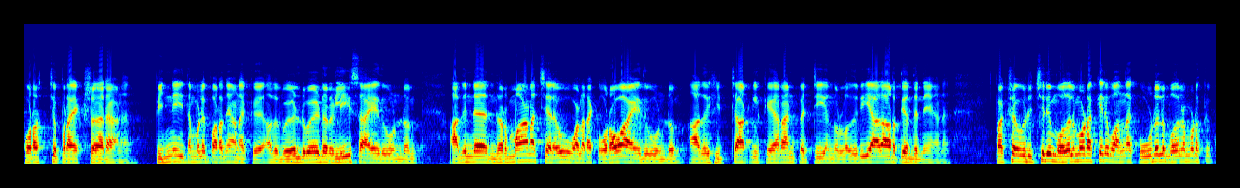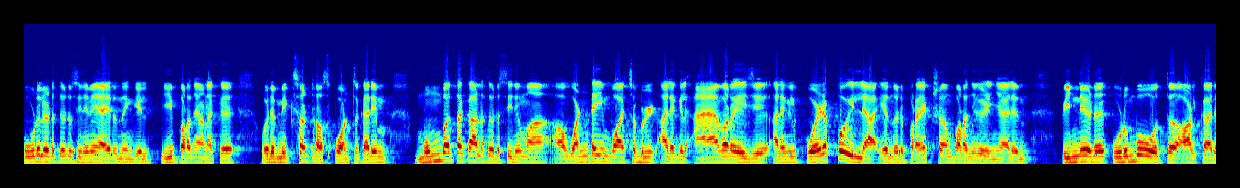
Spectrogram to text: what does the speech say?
കുറച്ച് പ്രേക്ഷകരാണ്. പിന്നെ ഈ നമ്മൾ പറഞ്ഞ കണക്ക് അത് വേൾഡ് വൈഡ് റിലീസ് ആയതുകൊണ്ടും അതിന്റെ നിർമ്മാണ ചെലവ് വളരെ കുറവായതുകൊണ്ടും അത് ഹിറ്റ് ചാർട്ടിൽ കയറാൻ പറ്റി എന്നുള്ളത് ഒരു യാഥാർത്ഥ്യം തന്നെയാണ്. പക്ഷേ ഒരു ഇച്ചിരി മുതൽ മുടക്കിൽ വന്ന കൂടുതൽ മുതൽ മുടക്ക് കൂടുതലെടുത്ത ഒരു സിനിമയായിരുന്നെങ്കിൽ ഈ പറഞ്ഞ കണക്ക് ഒരു മിക്സഡ് റെസ്പോൺസ് കാര്യം മുമ്പത്തെ കാലത്ത് ഒരു സിനിമ വൺ ടൈം വാച്ചബിൾ അല്ലെങ്കിൽ ആവറേജ് അല്ലെങ്കിൽ കുഴപ്പമില്ല എന്നൊരു പ്രേക്ഷകൻ പറഞ്ഞു കഴിഞ്ഞാലും പിന്നീട് കുടുംബമൊത്ത് ആൾക്കാർ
